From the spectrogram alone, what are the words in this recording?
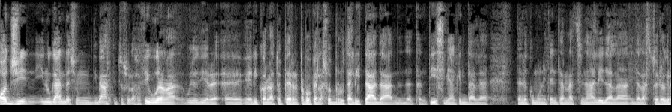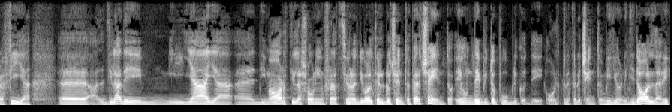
Oggi in Uganda c'è un dibattito sulla sua figura, ma voglio dire, eh, è ricordato per, proprio per la sua brutalità da, da tantissimi, anche dal, dalle comunità internazionali e dalla, dalla, storiografia. Eh, al di là dei migliaia eh, di morti, lasciò un'inflazione di oltre il 200% e un debito pubblico di oltre 300 milioni di dollari.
